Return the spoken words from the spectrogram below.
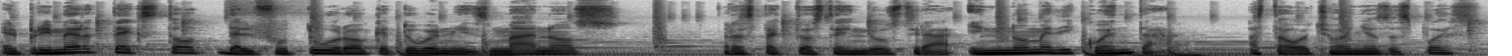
el primer texto del futuro que tuve en mis manos respecto a esta industria y no me di cuenta hasta ocho años después.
